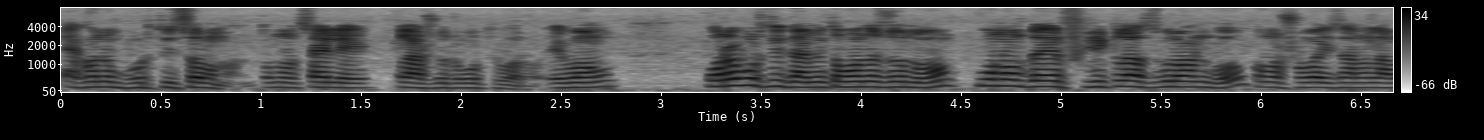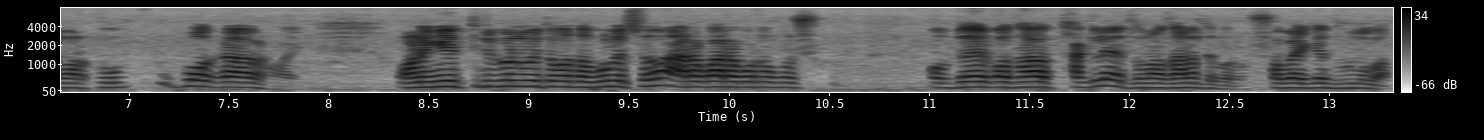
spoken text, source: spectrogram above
এখনও ভর্তি চলমান। তোমরা চাইলে ক্লাসগুলো করতে পারো। এবং পরবর্তীতে আমি তোমাদের জন্য কোনো অধ্যায়ের ফ্রি ক্লাসগুলো আনব, তোমরা সবাই জানালে আমার খুব উপকার হয়। অনেকে ত্রিকোণমিত কথা বলেছ আরও কারও কোনো অধ্যায়ের কথা থাকলে তোমরা জানাতে পারো। সবাইকে ধন্যবাদ।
